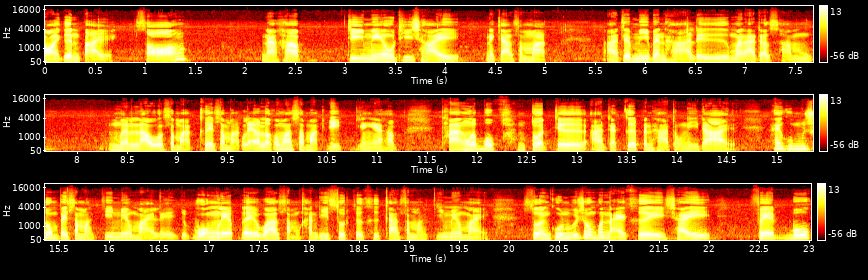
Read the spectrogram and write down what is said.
น้อยเกินไป 2. นะครับ Gmail ที่ใช้ในการสมัคร อาจจะมีปัญหาหรือมันอาจจะซ้ำ เหมือนเราสมัครเคยสมัครแล้วแล้วก็มาสมัครอีกอย่างเงี้ยครับ ทางระบบตรวจเจออาจจะเกิดปัญหาตรงนี้ได้ ให้คุณผู้ชมไปสมัคร Gmail ใหม่เลย วงเล็บเลยว่าสำคัญที่สุดก็คือการสมัคร Gmail ใหม่ ส่วนคุณผู้ชมคนไหนเคยใช้ Facebook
